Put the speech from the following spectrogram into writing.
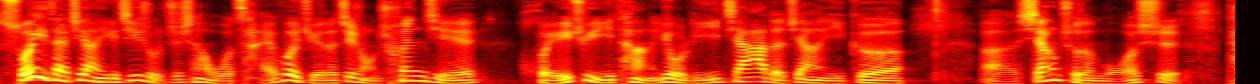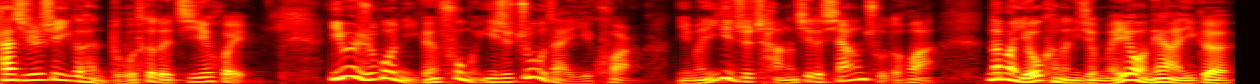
所以在这样一个基础之上，我才会觉得这种春节回去一趟又离家的这样一个呃相处的模式，它其实是一个很独特的机会。因为如果你跟父母一直住在一块儿，你们一直长期的相处的话，那么有可能你就没有那样一个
